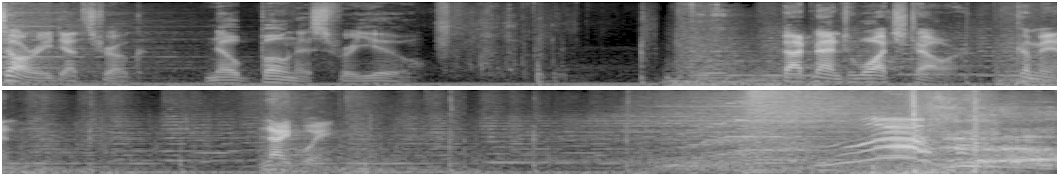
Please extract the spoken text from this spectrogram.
Sorry, Deathstroke. No bonus for you. Batman to Watchtower. Come in. Nightwing.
